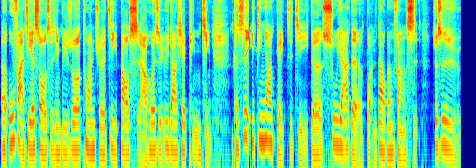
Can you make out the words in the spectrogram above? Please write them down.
呃无法接受的事情，比如说突然觉得自己暴食啊，或者是遇到一些瓶颈。可是一定要给自己一个舒压的管道跟方式。就是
